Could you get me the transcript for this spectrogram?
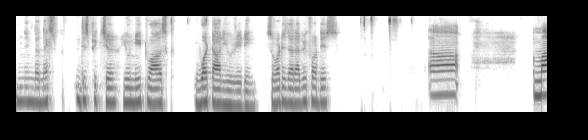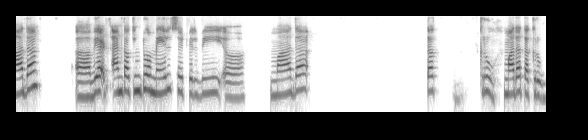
in the next this picture you need to ask what are you reading? So what is the Arabic for this? Uh, Mada Uh, we are, I'm talking to a male, so it will be, uh, Mada Takru, Mada Takru,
